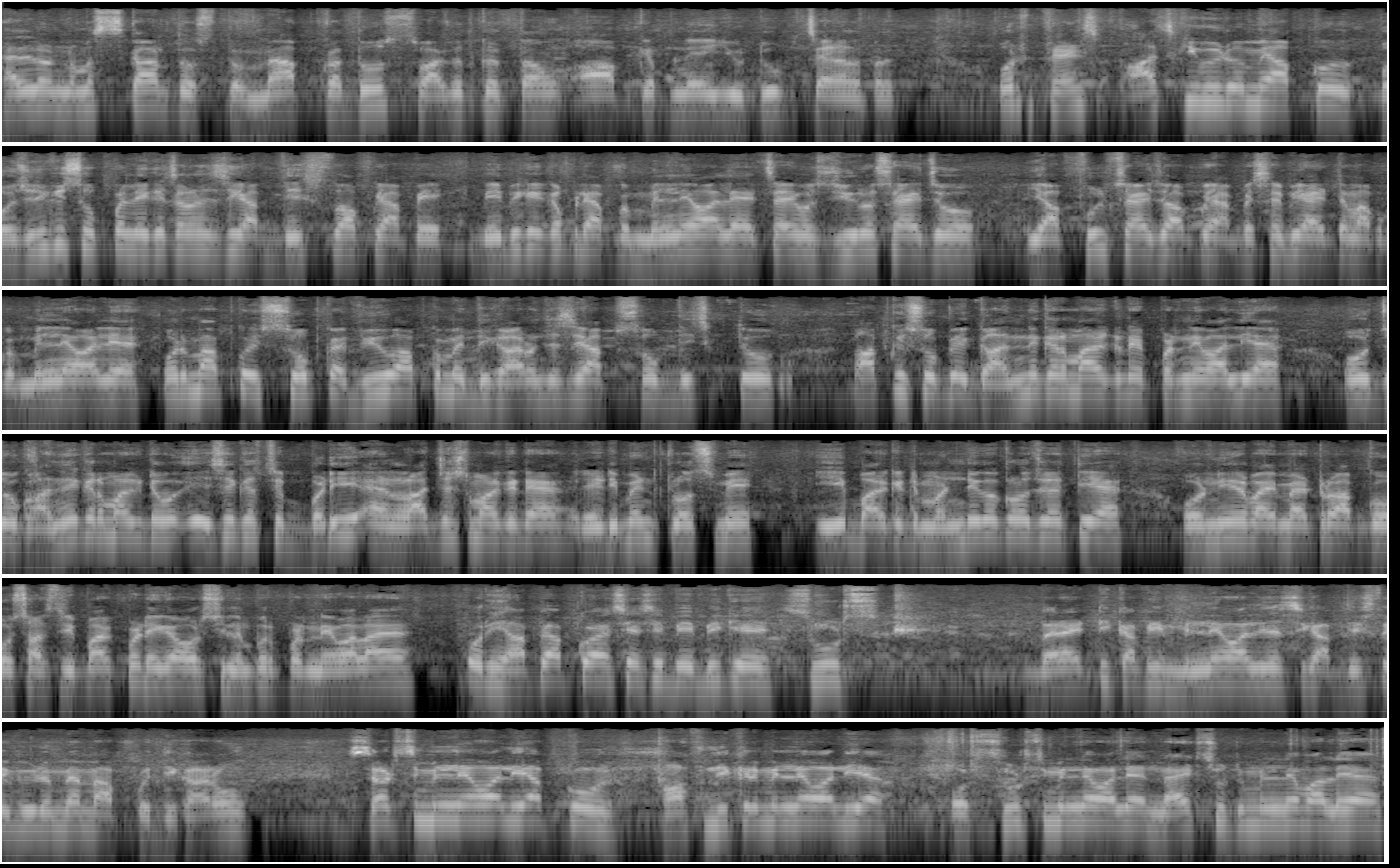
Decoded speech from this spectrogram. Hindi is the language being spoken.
hello, नमस्कार दोस्तों, मैं आपका दोस्त स्वागत करता हूँ आपके अपने यूट्यूब चैनल पर। और फ्रेंड्स, आज की वीडियो में आपको होजरी की शॉप पर लेकर चल रहा जैसे आप देख सकते हो, आपके यहाँ पे बेबी के कपड़े आपको मिलने वाले हैं, चाहे वो ज़ीरो साइज़ हो या फुल साइज़ हो, आपको यहाँ पे सभी आइटम आपको मिलने वाले हैं। और मैं आपको इस शॉप का व्यू आपको मैं दिखा रहा हूँ। जैसे आप शॉप देख सकते हो आपकी शॉप गांधीनगर मार्केट पड़ने वाली है और जो गांधीनगर मार्केट है वो एशिया की सबसे बड़ी एंड लार्जेस्ट मार्केट है। रेडीमेड क्लोथ्स में ये मार्केट मंडे को क्लोज रहती है और नियर बाई मेट्रो आपको शास्त्री पार्क पड़ेगा और सीलमपुर पड़ने वाला है। और यहाँ पे आपको ऐसे ऐसे बेबी के सूट्स वैरायटी काफ़ी मिलने वाली है। जैसे कि आप देखते हो वीडियो में मैं आपको दिखा रहा हूँ। शर्ट्स मिलने वाली है आपको हाफ़ निकर मिलने वाली है और सूट्स मिलने वाले हैं नाइट सूट मिलने वाले हैं।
